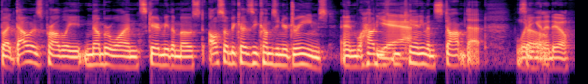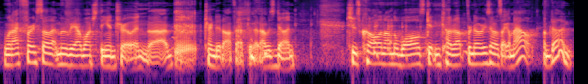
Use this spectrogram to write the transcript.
but that was probably number one, scared me the most. Also because he comes in your dreams, and how do you, Yeah. you can't even stop that. What are you gonna do? When I first saw that movie, I watched the intro and uh, turned it off after that. I was done. She was crawling on the walls, getting cut up for no reason. I was like, I'm out. I'm done.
